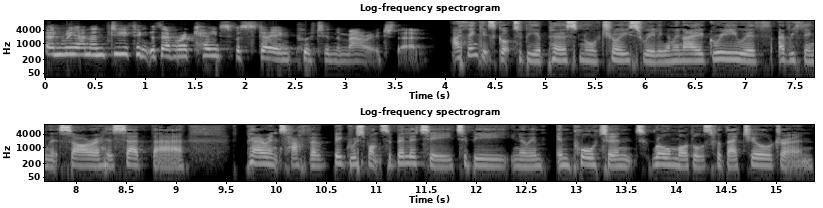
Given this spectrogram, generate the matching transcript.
And Rhiannon, do you think there's ever a case for staying put in the marriage then? I think it's got to be a personal choice, really. I mean, I agree with everything that Sara has said there. Parents have a big responsibility to be, you know, important role models for their children.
